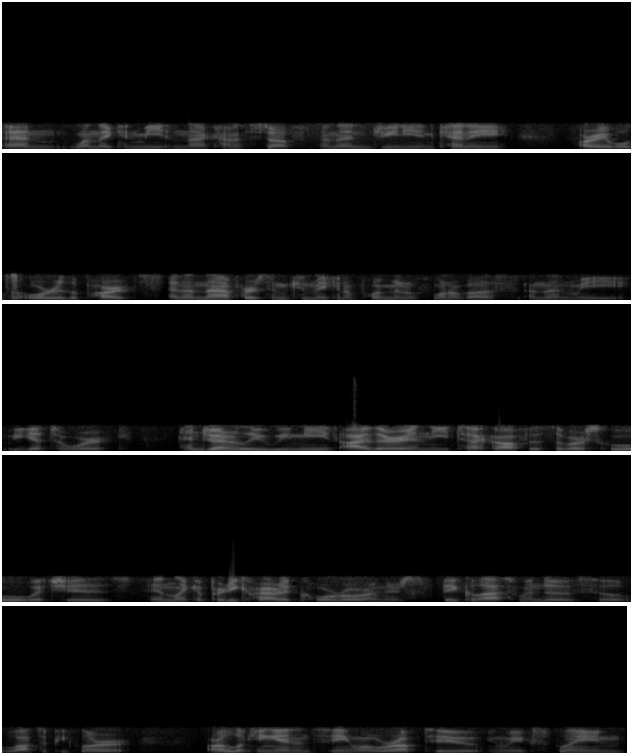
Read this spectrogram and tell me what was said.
and when they can meet and that kind of stuff. And then Jeannie and Kenny are able to order the parts, and then that person can make an appointment with one of us, and then we, we get to work. And generally, we meet either in the tech office of our school, which is in like a pretty crowded corridor, and there's big glass windows, so lots of people are are looking in and seeing what we're up to, and we explain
